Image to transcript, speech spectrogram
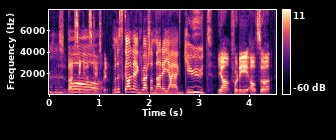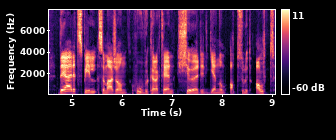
Det er sikkert et skrekkspill. Men det skal egentlig være sånn der 'jeg er Gud'. Ja, fordi altså Det er et spill som er sånn Hovedkarakteren kjører gjennom absolutt alt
